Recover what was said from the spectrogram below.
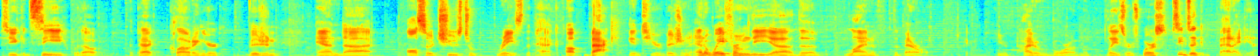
so you can see without the PEQ clouding your vision, and uh, also choose to raise the PEQ up back into your vision and away from the uh, the line of the barrel. Like your height over bore on the laser is worse. Seems like a bad idea.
